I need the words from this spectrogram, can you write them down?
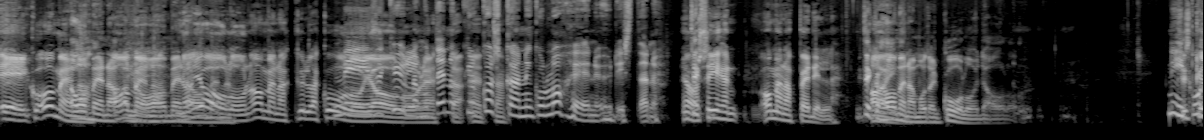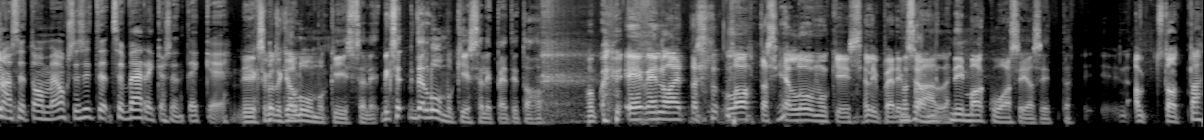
Ei, kun omena. Omena, no, omena. omena, no omena. jouluun, omena kyllä kuuluu Niin se jouluun. kyllä, mutta en että- ole kyllä että- koskaan niin kuin loheen yhdistänyt. Joo, siihen omena pedille. Mitenkö Ai. omena muuten kuuluu jouluun? Niin, Siis kyllä- punaiset on. Onko se sitten se värikö sen tekee? Niin, eikö se kuitenkin ole luumukiisseli? Miksi, miten luumukiisseli peti tohon? Ei, en laittaisi lohta siihen luumukiisselipedin No se päälle. on niin makuasia sitten. No, Totta.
